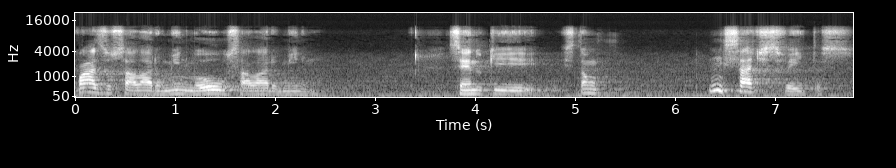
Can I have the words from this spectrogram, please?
quase o salário mínimo ou o salário mínimo, sendo que estão insatisfeitas,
